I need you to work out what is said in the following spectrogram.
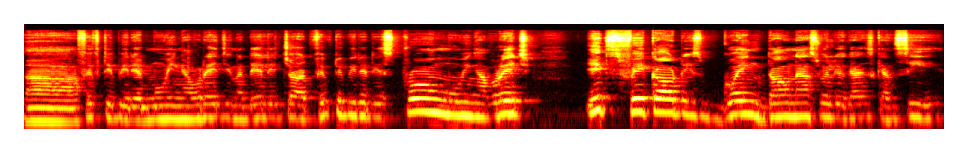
uh, 50 period moving average in a daily chart 50 period is strong moving average. Its fake out is going down as well. You guys can see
